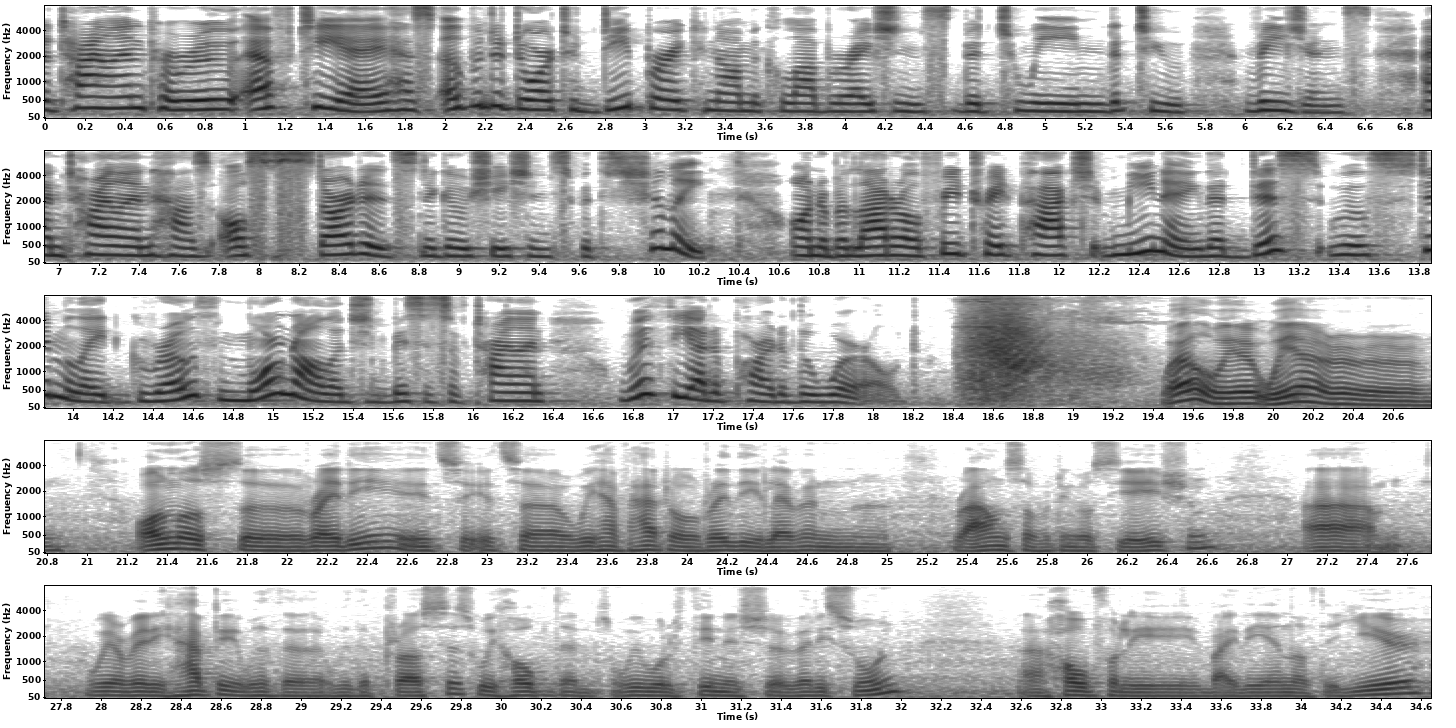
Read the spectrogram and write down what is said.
The Thailand Peru FTA has opened the door to deeper economic collaborations between the two regions, and Thailand has also started its negotiations with Chile on a bilateral free trade pact, meaning that this will stimulate growth, more knowledge, and business of Thailand with the other part of the world. Well, we are, we are almost uh, ready. It's, it's, uh, we have had already 11 uh, rounds of negotiation. Um, we are very happy with the, with the process. We hope that we will finish uh, very soon, uh, hopefully by the end of the year.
